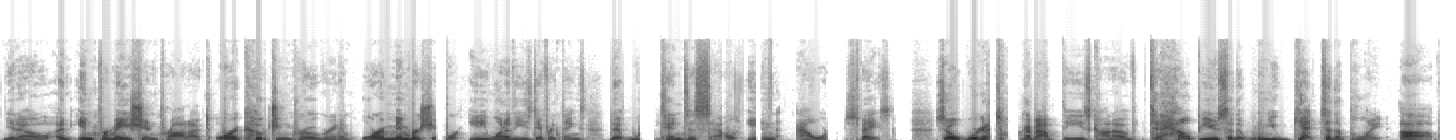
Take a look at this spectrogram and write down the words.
you know, an information product or a coaching program or a membership or any one of these different things that we tend to sell in our space. So, we're going to talk about these kind of to help you so that when you get to the point of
